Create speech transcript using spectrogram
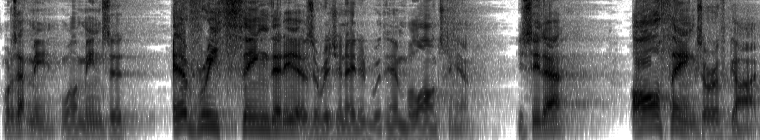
What does that mean? Well, it means that everything that is originated with him belongs to him. You see that? All things are of God.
